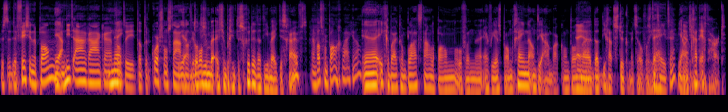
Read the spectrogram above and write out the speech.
Dus de, de vis in de pan, Ja. niet aanraken Nee. tot, die, tot de korst ontstaat. Ja, en dat hij tot als je hem begint te schudden, dat hij een beetje schuift. En wat voor pan gebruik je dan? Eh, ik gebruik dan een plaatstalen pan of een eh, RVS-pan. Geen anti-aanbak, want dan, Ja, eh, dat, die gaat stuk met zoveel Dat is te hitte. heet, hè? Ja, want je gaat echt hard.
